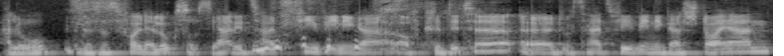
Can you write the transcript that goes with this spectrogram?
hallo, das ist voll der Luxus, ja, die zahlt viel weniger auf Kredite, äh, du zahlst viel weniger Steuern,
